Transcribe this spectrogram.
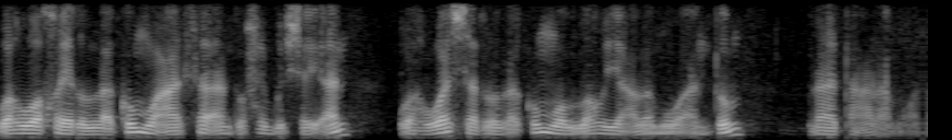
wa huwa khairul lakum wa asa an tuhibbu syai'an wa huwa syarrul lakum wallahu ya'lamu wa antum la ta'lamun.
